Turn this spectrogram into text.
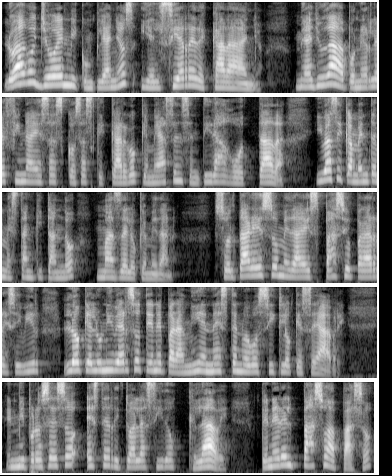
lo hago yo en mi cumpleaños y el cierre de cada año. Me ayuda a ponerle fin a esas cosas que cargo que me hacen sentir agotada y básicamente me están quitando más de lo que me dan. Soltar eso me da espacio para recibir lo que el universo tiene para mí en este nuevo ciclo que se abre. En mi proceso, este ritual ha sido clave. Tener el paso a paso,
